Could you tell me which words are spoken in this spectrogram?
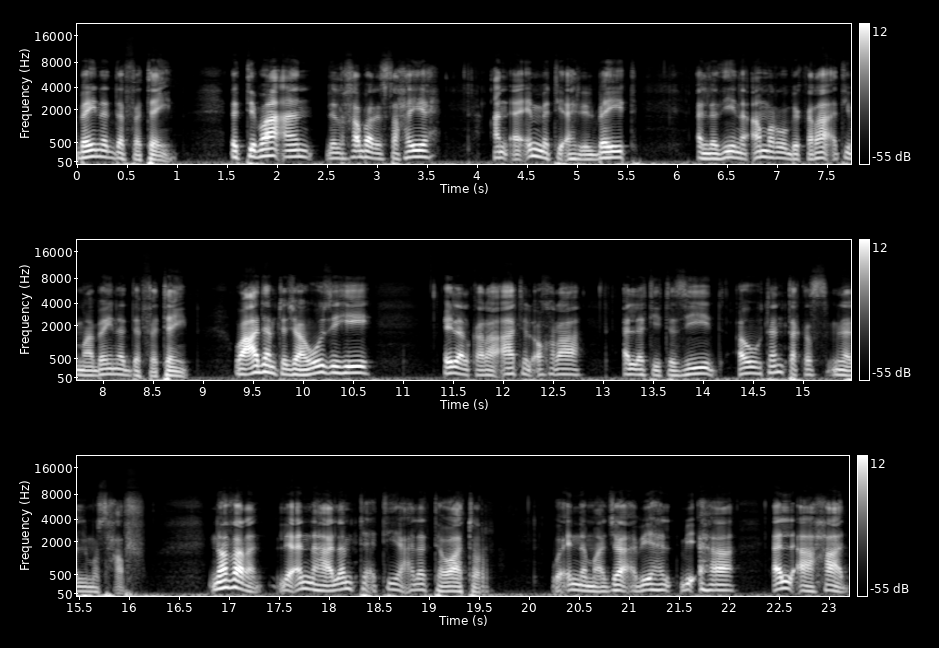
بين الدفتين اتباعا للخبر الصحيح عن أئمة أهل البيت الذين أمروا بقراءة ما بين الدفتين وعدم تجاوزه إلى القراءات الأخرى التي تزيد أو تنتقص من المصحف. نظرا لأنها لم تأتي على التواتر وإنما جاء بها, الآحاد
